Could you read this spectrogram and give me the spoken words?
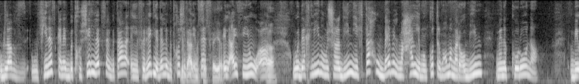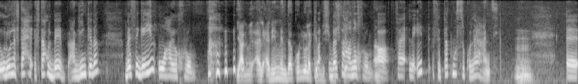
gloves وفي ناس كانت بتخش لي لابسة البتاع اللي في الرجل ده اللي بتخش بتاع في الإنتاج المستشفيات. ال ICU آه. آه. وداخلين ومش راضيين يفتحوا باب المحل من كتر ما هم مرعوبين من الكورونا. بيقولوا لنا افتح افتحوا الباب. عاملين كده؟ بس جايين وهيخرموا يعني قلقانين من ده كله لكن مش بس مشكلة. هنخرم. آه. آه. فلقيت ستات مصر كلها عندي. مم. آه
